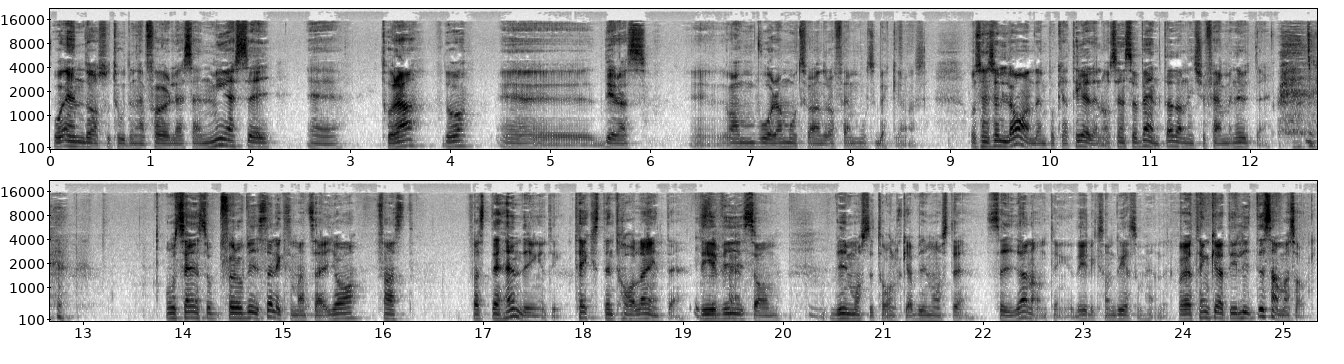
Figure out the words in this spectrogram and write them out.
Och en dag så tog den här föreläsaren med sig eh, Torah då, eh, deras, eh, om våra motsvarande då, fem Moseböcker. Alltså. Och sen så la han den på katedern och sen så väntade han i 25 minuter. och sen så för att visa liksom att så här, ja, fast, fast det händer ingenting. Texten talar inte. Det är vi som, vi måste tolka, vi måste säga någonting. Det är liksom det som händer. Och jag tänker att det är lite samma sak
